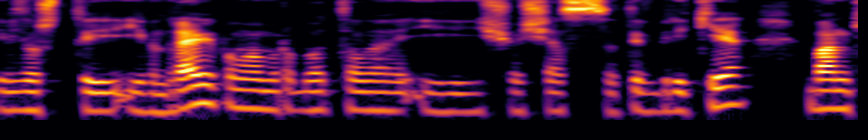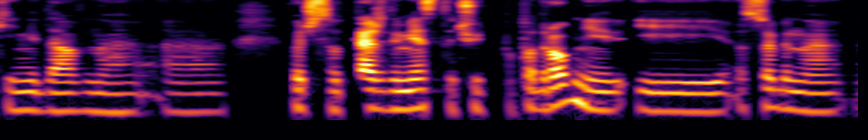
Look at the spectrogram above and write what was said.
я видел, что ты и в Эндраве, по-моему, работала, и еще сейчас ты в Береке банке недавно. Э, хочется вот каждое место чуть поподробнее, и особенно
